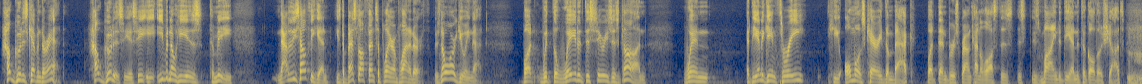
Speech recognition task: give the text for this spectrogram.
how good is Kevin Durant? How good is he? Is he, he even though he is to me now that he's healthy again, he's the best offensive player on planet Earth. There's no arguing that. But with the way that this series has gone, when at the end of game three, he almost carried them back, but then Bruce Brown kind of lost his, his his mind at the end and took all those shots. Mm-hmm.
